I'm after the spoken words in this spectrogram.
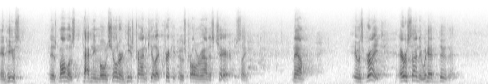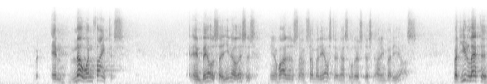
and he was, his mom was tapping him on the shoulder, and he was trying to kill that cricket that was crawling around his chair. See? Now, it was great. Every Sunday we had to do that. And no one thanked us. And Bill said, you know, this is, you know, why does somebody else do it? And I said, well, there's just not anybody else. But you let the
